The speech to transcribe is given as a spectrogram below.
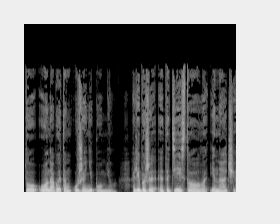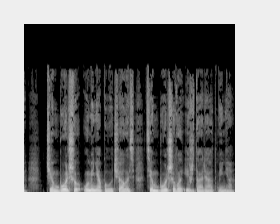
то он об этом уже не помнил. Либо же это действовало иначе. Чем больше у меня получалось, тем большего и ждали от меня.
